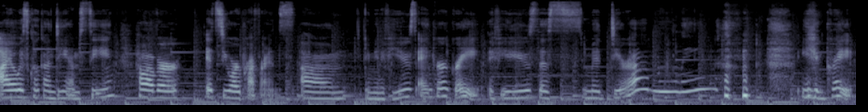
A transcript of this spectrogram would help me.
I always click on DMC however it's your preference. Um, I mean if you use anchor great. If you use this Madeira Moulin you great.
